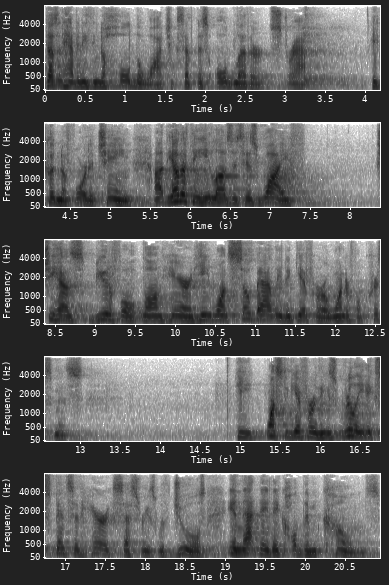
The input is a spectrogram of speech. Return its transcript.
doesn't have anything to hold the watch except this old leather strap. He couldn't afford a chain. Uh, the other thing he loves is his wife. She has beautiful long hair, and he wants so badly to give her a wonderful Christmas. He wants to give her these really expensive hair accessories with jewels. In that day, they called them combs.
